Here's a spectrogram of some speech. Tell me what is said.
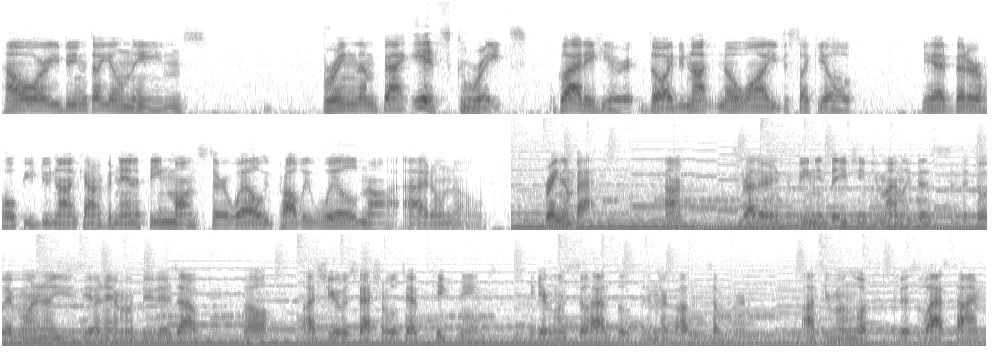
How are you doing without your names? Bring them back. It's great. glad to hear it, though I do not know why you dislike yellow. You had better hope you do not encounter a banana-themed monster. Well, we probably will not. I don't know. Bring them back. Huh? It's rather inconvenient that you change your mind like this, since I told everyone I know you do and everyone threw theirs out. Well, last year it was fashionable to have pig names. I think everyone still has those in their closet somewhere. I'll ask everyone look, but this is the last time.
